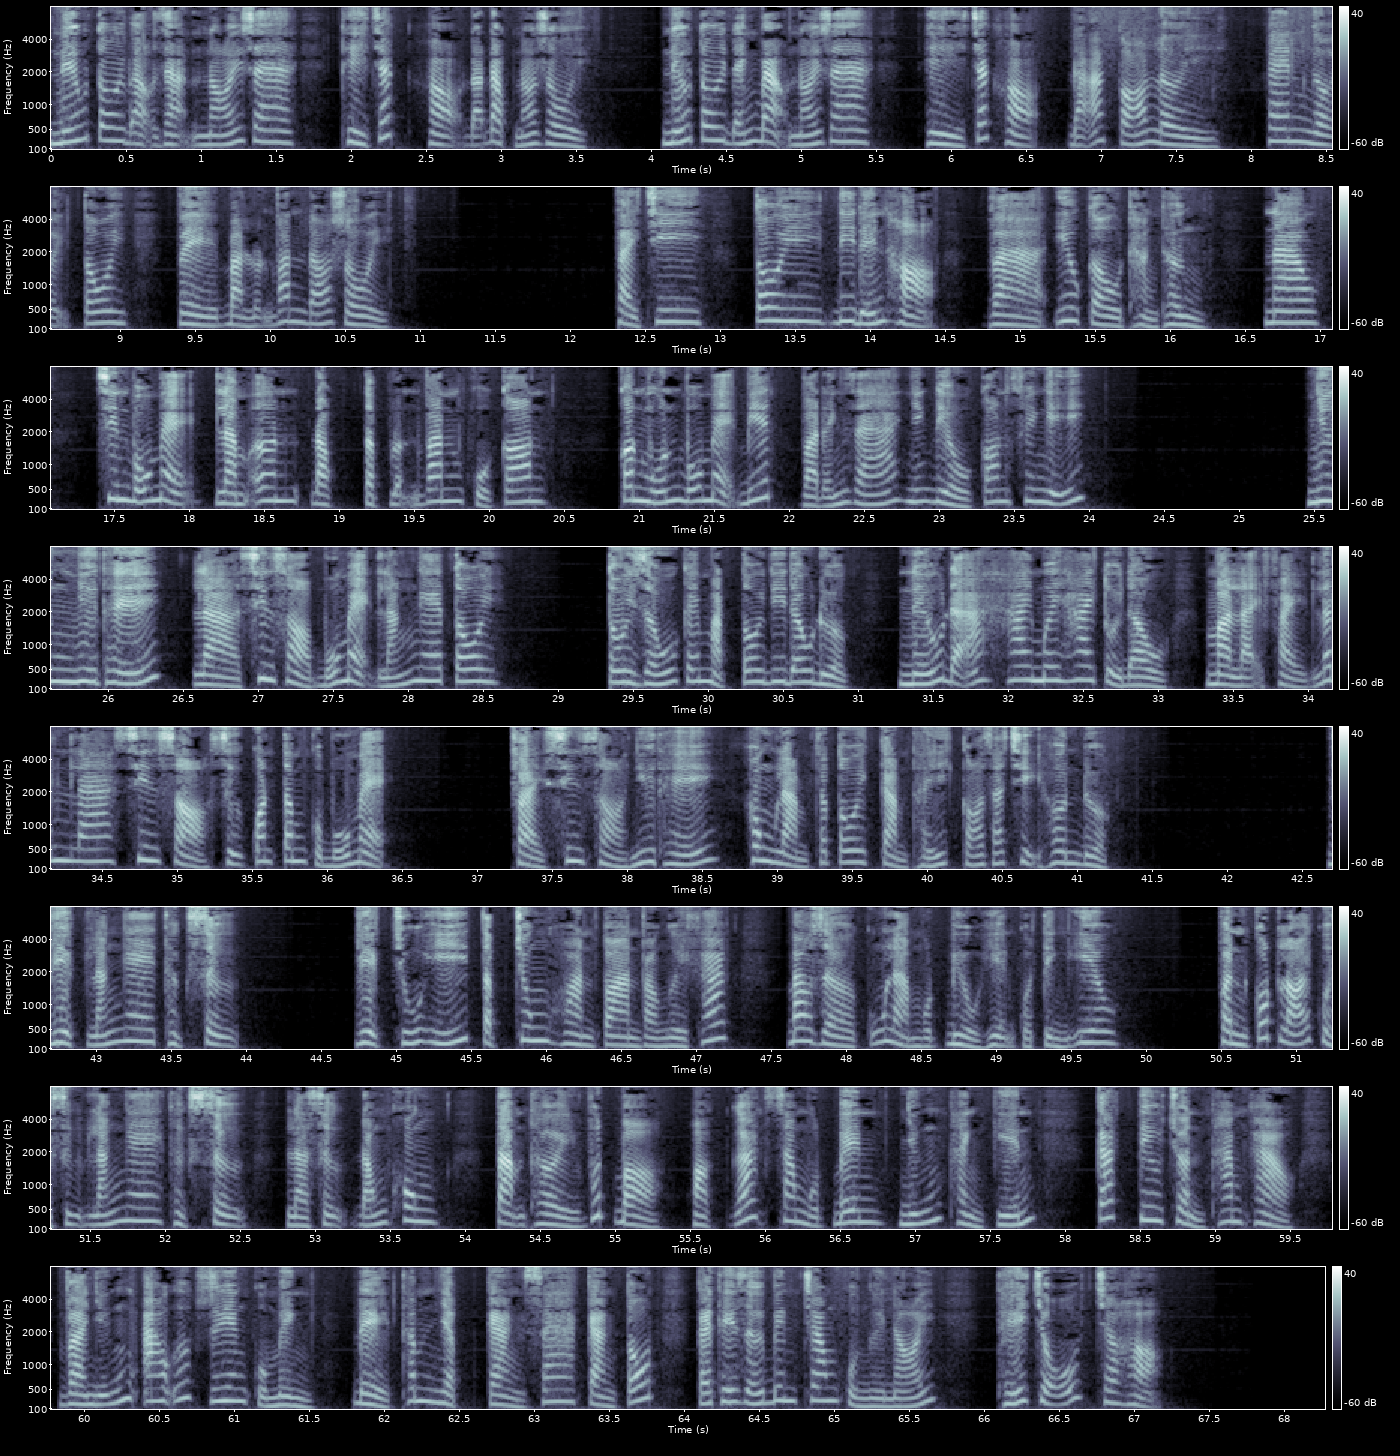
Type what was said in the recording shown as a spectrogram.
Nếu tôi bạo dạn nói ra thì chắc họ đã đọc nó rồi. Nếu tôi đánh bạo nói ra thì chắc họ đã có lời khen ngợi tôi về bản luận văn đó rồi. Phải chi, tôi đi đến họ và yêu cầu thẳng thừng. Nào, xin bố mẹ làm ơn đọc tập luận văn của con. Con muốn bố mẹ biết và đánh giá những điều con suy nghĩ. Nhưng như thế là xin sỏ bố mẹ lắng nghe tôi. Tôi giấu cái mặt tôi đi đâu được nếu đã 22 tuổi đầu mà lại phải lân la xin sỏ sự quan tâm của bố mẹ. Phải xin sỏ như thế không làm cho tôi cảm thấy có giá trị hơn được. Việc lắng nghe thực sự, việc chú ý tập trung hoàn toàn vào người khác bao giờ cũng là một biểu hiện của tình yêu. Phần cốt lõi của sự lắng nghe thực sự là sự đóng khung, tạm thời vứt bỏ hoặc gác sang một bên những thành kiến, các tiêu chuẩn tham khảo và những ao ước riêng của mình để thâm nhập càng xa càng tốt cái thế giới bên trong của người nói thế chỗ cho họ.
